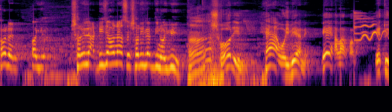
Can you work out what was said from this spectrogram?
শোনেন ওই শরীরে আড্ডি যখন আছে, শরীর একদিন হইবি শরীর? হ্যাঁ ওই বিয়ানে এ হালার পালা। এ তুই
